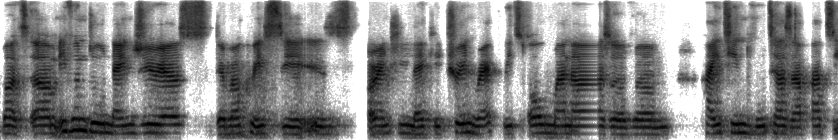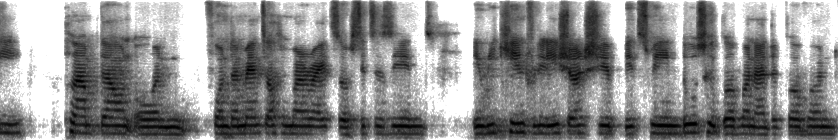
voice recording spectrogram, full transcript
But um, even though Nigeria's democracy is currently like a train wreck with all manners of um, heightened voters apathy, clamp down on fundamental human rights of citizens, a weakened relationship between those who govern and the governed.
